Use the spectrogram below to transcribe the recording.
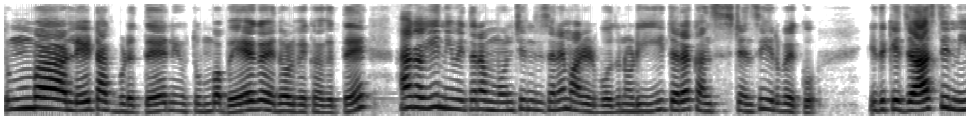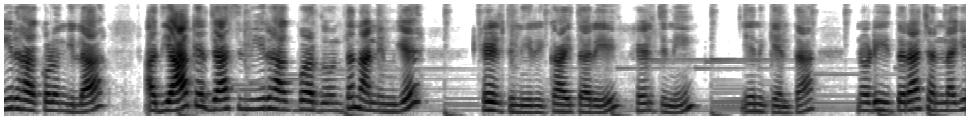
ತುಂಬ ಲೇಟ್ ಆಗಿಬಿಡುತ್ತೆ. ನೀವು ತುಂಬ ಬೇಗ ಎದೊಳ್ಬೇಕಾಗುತ್ತೆ ಹಾಗಾಗಿ ನೀವು ಈ ಥರ ಮುಂಚಿನ ದಿವಸನೇ ಮಾಡಿಡ್ಬೋದು. ನೋಡಿ, ಈ ಥರ ಕನ್ಸಿಸ್ಟೆನ್ಸಿ ಇರಬೇಕು. ಇದಕ್ಕೆ ಜಾಸ್ತಿ ನೀರು ಹಾಕ್ಕೊಳ್ಳೋಂಗಿಲ್ಲ ಅದು ಯಾಕೆ ಜಾಸ್ತಿ ನೀರು ಹಾಕಬಾರ್ದು ಅಂತ ನಾನು ನಿಮಗೆ ಹೇಳ್ತೀನಿ ರೀ, ಕಾಯ್ತಾ ರೀ, ಹೇಳ್ತೀನಿ. ಏನಕ್ಕೆ ಅಂತ? ನೋಡಿ, ಈ ಥರ ಚೆನ್ನಾಗಿ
